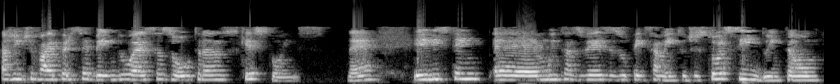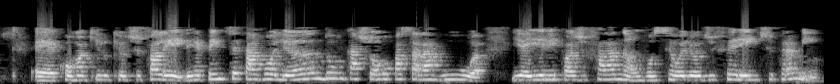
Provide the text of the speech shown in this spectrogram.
a gente vai percebendo essas outras questões. Né? Eles têm é, muitas vezes o pensamento distorcido, então, é, como aquilo que eu te falei, de repente você estava olhando um cachorro passar na rua, e aí ele pode falar: Não, você olhou diferente para mim,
